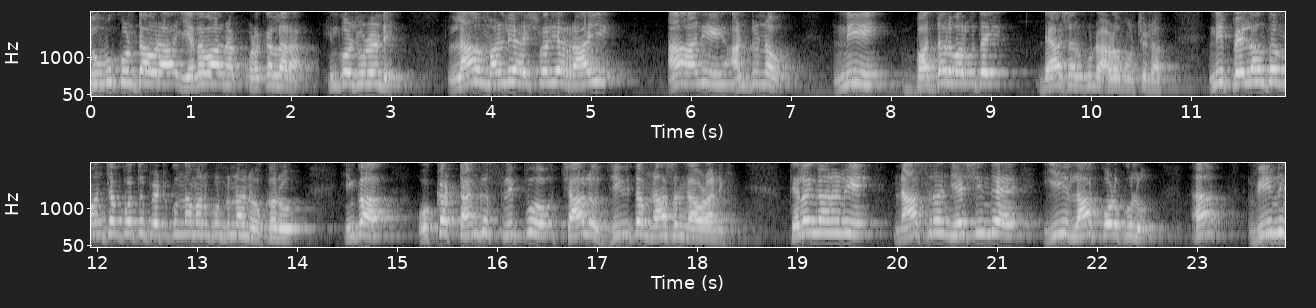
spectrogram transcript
దువ్వుకుంటావురా ఎదవా నా కొడకల్లారా? ఇంకోటి చూడండి. లా మళ్ళీ ఐశ్వర్య రాయి ఆ అని అంటున్నావు. నీ బద్దలు వరుగుతాయి డాష్ అనుకుంటూ ఆడో ముచ్చట. నీ పెళ్ళంతో మంచం పొత్తు పెట్టుకుందాం అనుకుంటున్నాను ఒకరు. ఇంకా ఒక్క టంగ్ స్లిప్ చాలు జీవితం నాశనం కావడానికి. తెలంగాణని నాశనం చేసిందే ఈ లా కొడుకులు. వీని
